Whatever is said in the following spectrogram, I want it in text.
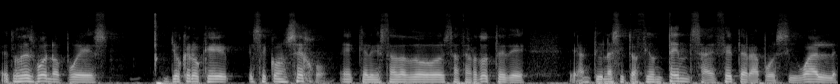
Entonces, bueno, pues yo creo que ese consejo eh, que les ha dado el sacerdote de eh, ante una situación tensa, etcétera, pues igual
